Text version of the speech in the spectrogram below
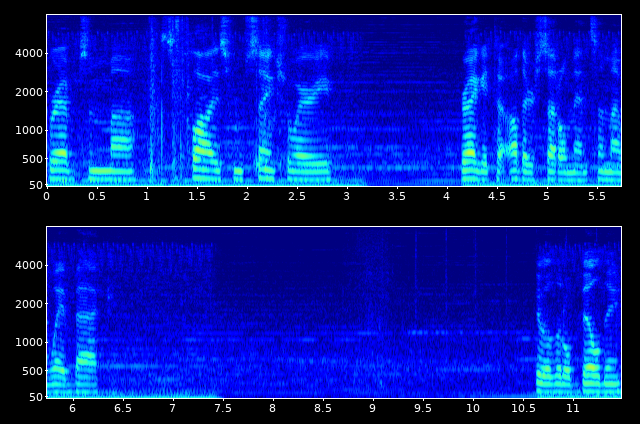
grab some uh, supplies from Sanctuary, drag it to other settlements on my way back. Do a little building.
